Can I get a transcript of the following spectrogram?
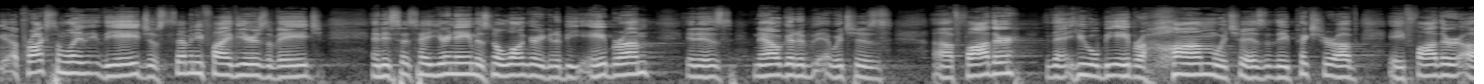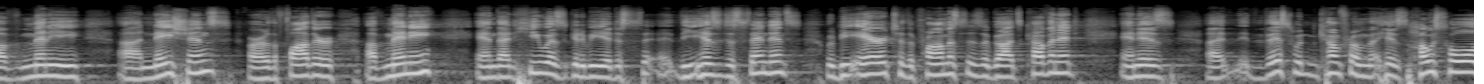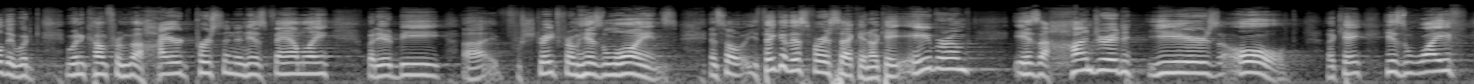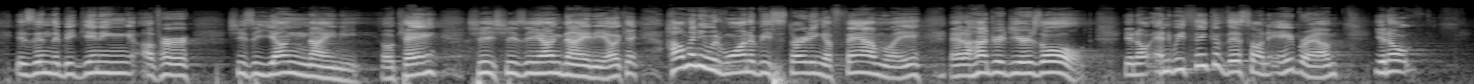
approximately the age of 75 years of age. And he says, Hey, your name is no longer going to be Abram. It is now going to be, which is uh, father. That he will be Abraham, which is the picture of a father of many uh, nations, or the father of many and that he was going to be a, the, his descendants would be heir to the promises of God's covenant, and his uh, this wouldn't come from his household. It, would, it wouldn't come from a hired person in his family, but it would be uh, straight from his loins. And so you think of this for a second, okay? Abram is a hundred years old. Okay, his wife is in the beginning of her. She's a young 90 okay? She, she's a young 90, okay? How many would want to be starting a family at 100 years old? You know, and we think of this on Abraham, you know,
